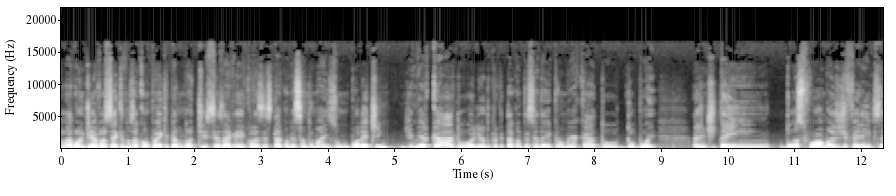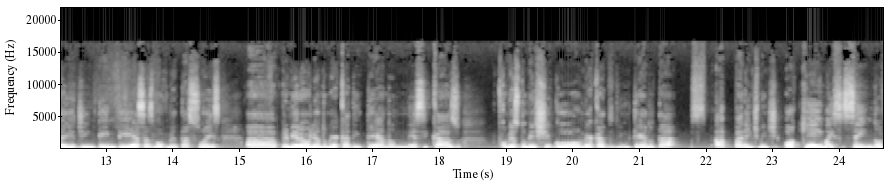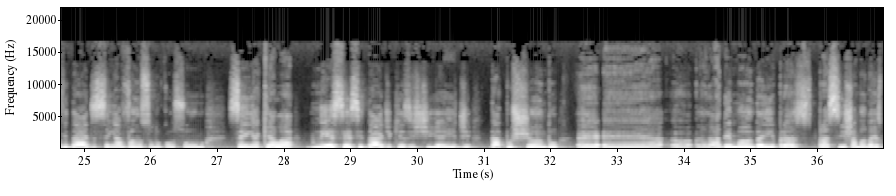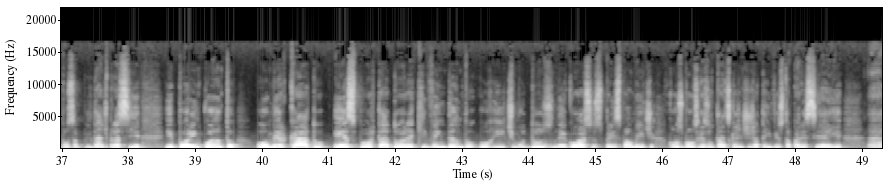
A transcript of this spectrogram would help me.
Olá, bom dia a você que nos acompanha aqui pelo Notícias Agrícolas. Está começando mais um boletim de mercado, olhando para o que está acontecendo aí para o mercado do boi. A gente tem duas formas diferentes aí de entender essas movimentações. A primeira é olhando o mercado interno. Nesse caso, começo do mês chegou, o mercado interno está aparentemente ok, mas sem novidades, sem avanço no consumo sem aquela necessidade que existia aí de estar tá puxando é, é, a, demanda aí para si, chamando a responsabilidade para si, e por enquanto o mercado exportador é que vem dando o ritmo dos negócios, principalmente com os bons resultados que a gente já tem visto aparecer aí.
